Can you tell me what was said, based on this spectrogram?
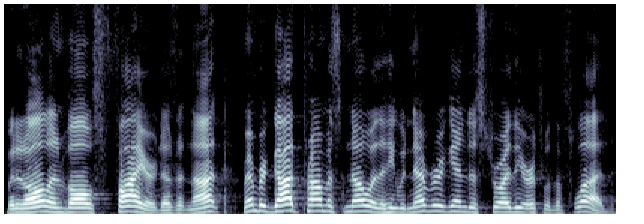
But it all involves fire, does it not? Remember, God promised Noah that he would never again destroy the earth with a flood.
